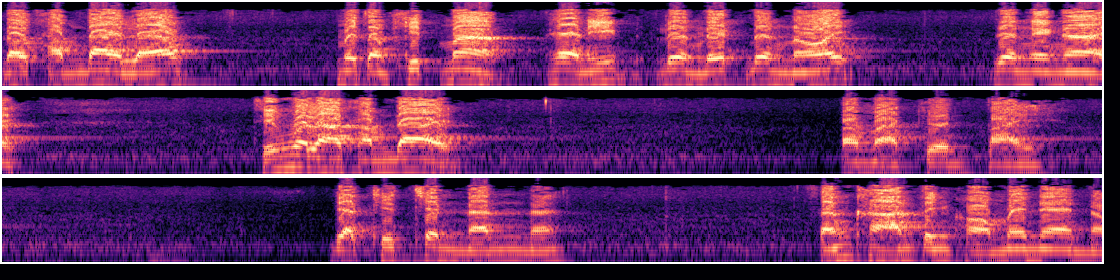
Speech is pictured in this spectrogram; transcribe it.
เราทำได้แล้ว ไม่ต้องคิดมากแค่นี้เรื่องเล็กเรื่องน้อย เรื่องง่าย ๆ ถึงเวลาทำได้ประมาทเกินไป อย่าคิดเช่นนั้นนะ สังขารเป็นของไม่แน่น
